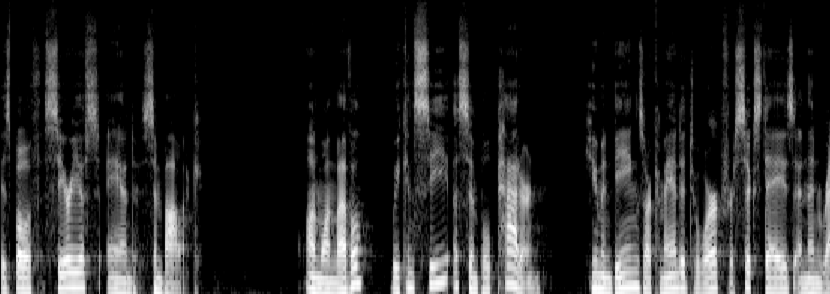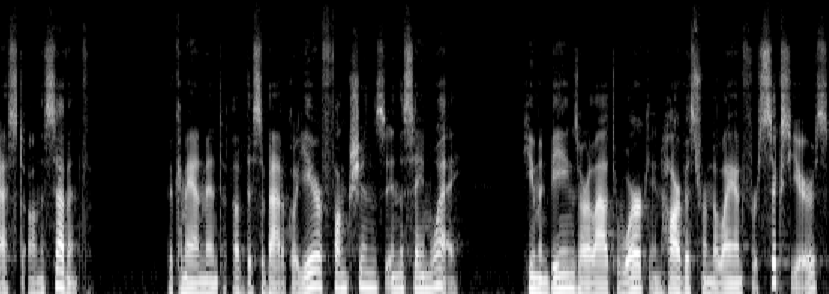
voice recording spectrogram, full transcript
is both serious and symbolic. On one level, we can see a simple pattern. Human beings are commanded to work for six days and then rest on the seventh. The commandment of the sabbatical year functions in the same way. Human beings are allowed to work and harvest from the land for six years,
